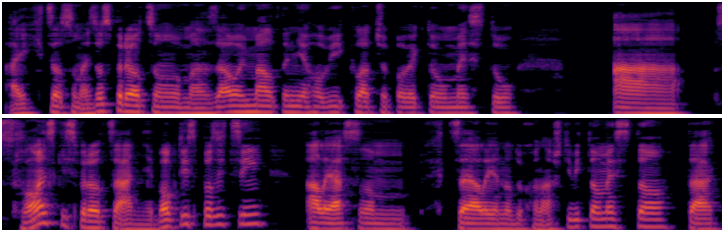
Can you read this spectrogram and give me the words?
Aj chcel som aj so sprievodcom, ma zaujímal ten jeho výklad, čo povie k tomu mestu. A slovenský sprievodca nebol k dispozícii, ale ja som chcel jednoducho navštíviť to mesto, tak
